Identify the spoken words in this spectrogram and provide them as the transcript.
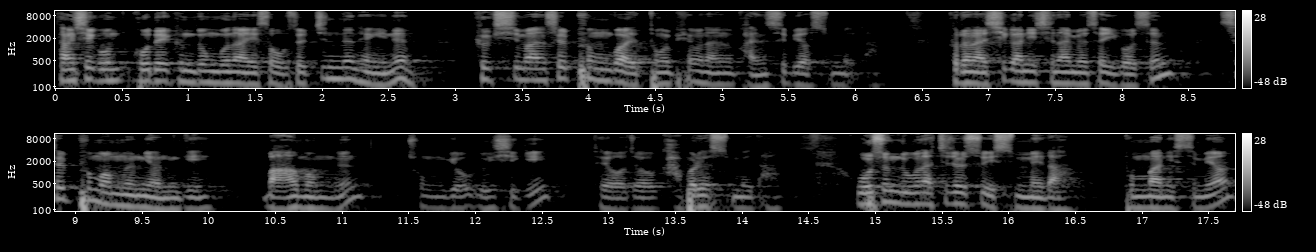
당시 고대 근동 문화에서 옷을 찢는 행위는 극심한 슬픔과 애통을 표현하는 관습이었습니다. 그러나 시간이 지나면서 이것은 슬픔 없는 연기, 마음 없는 종교 의식이 되어져 가버렸습니다. 옷은 누구나 찢을 수 있습니다. 돈만 있으면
